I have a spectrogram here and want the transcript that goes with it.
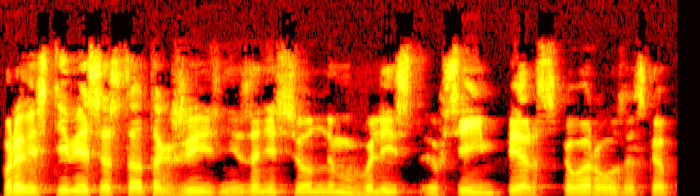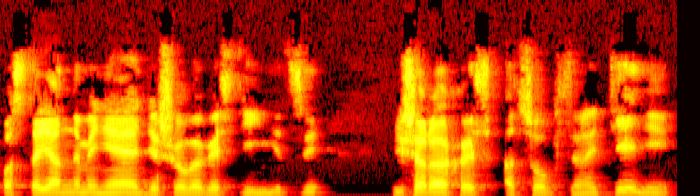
Провести весь остаток жизни, занесенным в лист всеимперского розыска, постоянно меняя дешевые гостиницы и шарахаясь от собственной тени,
